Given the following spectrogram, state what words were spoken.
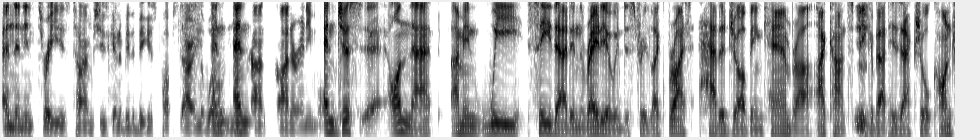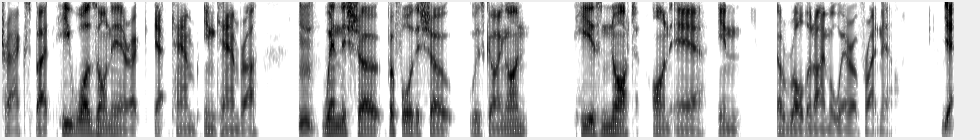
and then in three years' time she's going to be the biggest pop star in the world And- and, and- you can't sign her anymore. And just uh, on that, I mean, we see that in the radio industry. Like Bryce had a job in Canberra. I can't speak Mm. about his actual contracts, but he was on air at, at Cam- in Canberra Mm. when this show, before this show was going on. He is not on air in a role that I'm aware of right now. Yeah.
